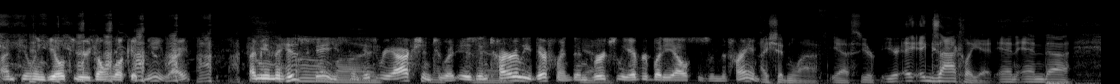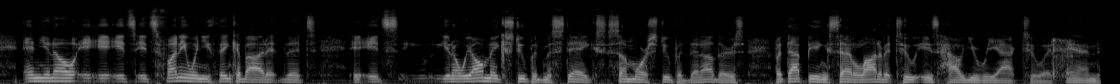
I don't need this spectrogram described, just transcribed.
I'm feeling guilty or don't look at me, right? I mean, the, his Oh, face my. and his reaction to it is entirely different than Yeah. virtually everybody else's in the frame. I shouldn't laugh. Yes, you're you're exactly it. And and uh, and you know, i i- it's it's funny when you think about it that it's you know we all make stupid mistakes, some more stupid than others. But that being said, a lot of it too is how you react to it. And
